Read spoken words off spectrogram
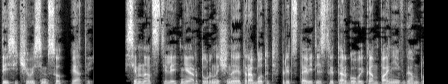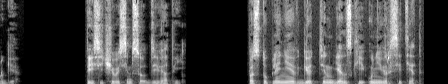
1805. 17-летний Артур начинает работать в представительстве торговой компании в Гамбурге. 1809. Поступление в Геттингенский университет.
